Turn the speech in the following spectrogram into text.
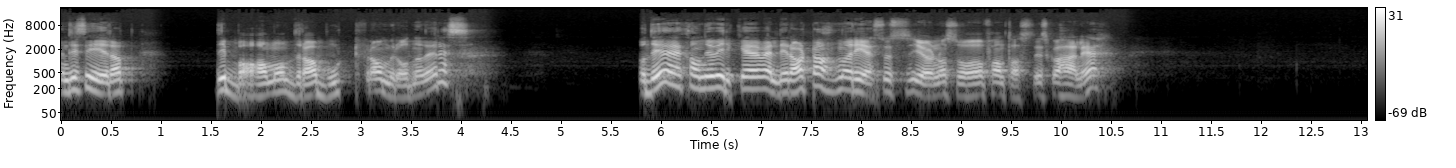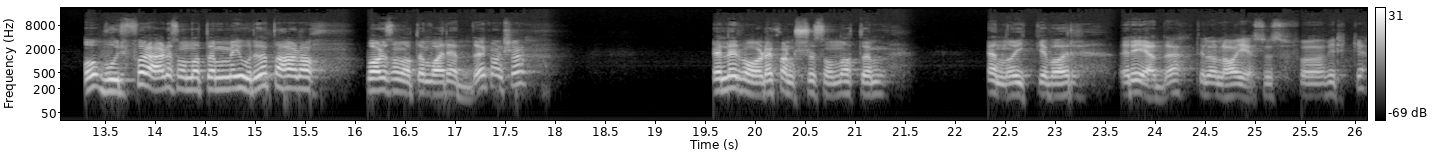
Men de sier at de ba om å dra bort fra områdene deres. Og det kan jo virke veldig rart da, når Jesus gjør noe så fantastisk og herlig. Og hvorfor er det sånn at de gjorde dette her, da? Var det sånn at de var redde, kanskje? Eller var det kanskje sånn at de ennå ikke var rede til å la Jesus få virke.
